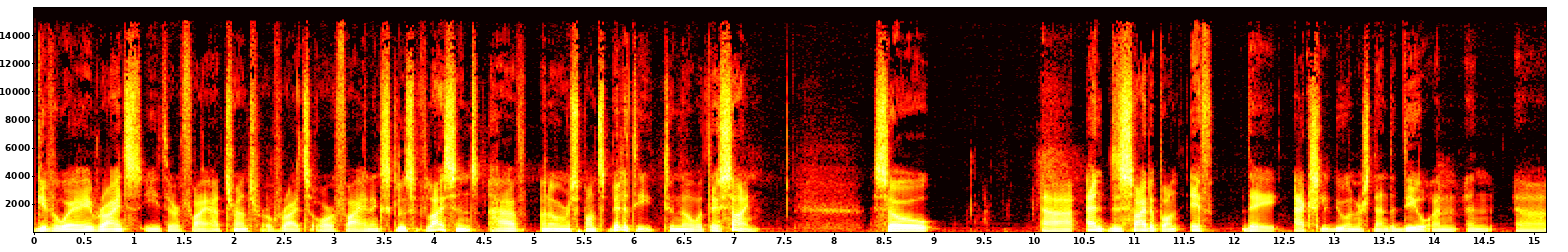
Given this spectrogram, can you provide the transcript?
give away rights either via transfer of rights or via an exclusive license have an own responsibility to know what they sign. So, uh, and decide upon if they actually do understand the deal and, and uh,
